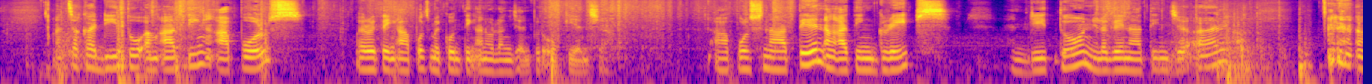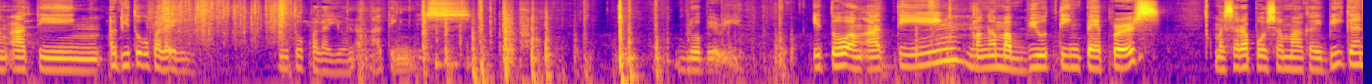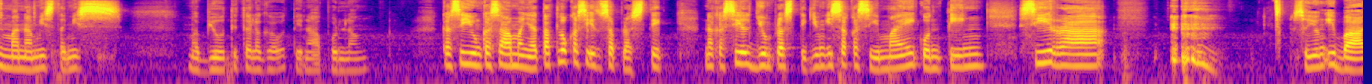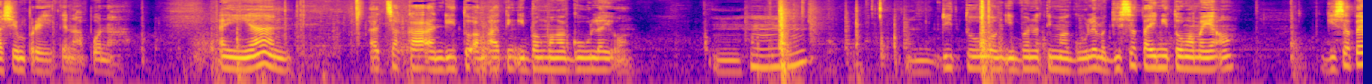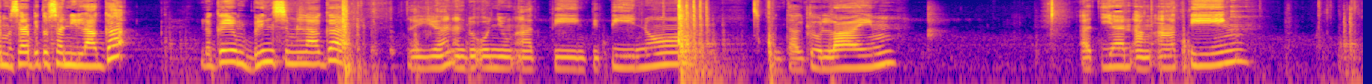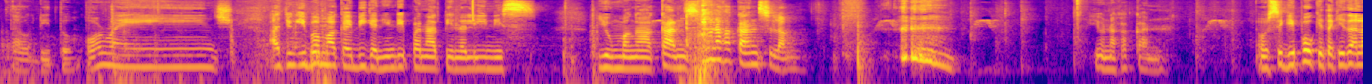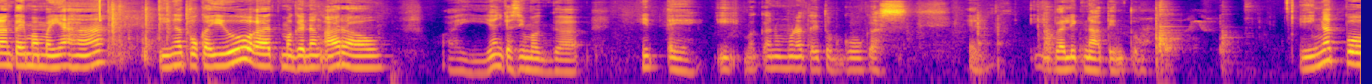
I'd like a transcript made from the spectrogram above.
At saka dito ang ating apples. Mayroon tayong apples, may konting ano lang dyan, pero okay yan siya. Apples natin, ang ating grapes. Andito, nilagay natin dyan ang ating, ah, dito ko pala, il- dito pala yon ang ating blueberry. Ito ang ating mga mabuting peppers. Masarap po siya mga kaibigan, manamis-tamis. Mabeauty talaga, oh, tinapon lang. Kasi yung kasama niya, tatlo kasi ito sa plastic. Nakasealed yung plastic. Yung isa kasi may konting sira. so yung iba, syempre, tinapon na. Ayan. At saka, andito ang ating ibang mga gulay, oh. Mhm. Andito ang iba nating mga gulay. Magisa tayo nito mamaya, oh. Gisa tayo. Masarap ito sa nilaga. Lagay yung beans sa nilaga. Ayan, andoon yung ating pipino. Ang tawag to, lime. At yan ang ating tawag dito, orange. At yung iba mga kaibigan, hindi pa natin nalinis yung mga cans. Yung naka-cans lang. yung naka-can. O sige po, kita-kita lang tayo mamaya ha. Ingat po kayo at magandang araw. Ayan, kasi mag... ah, hit, eh, i, mag ano muna tayo ito, maghugas. Eh, ibalik natin to. Ingat po.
